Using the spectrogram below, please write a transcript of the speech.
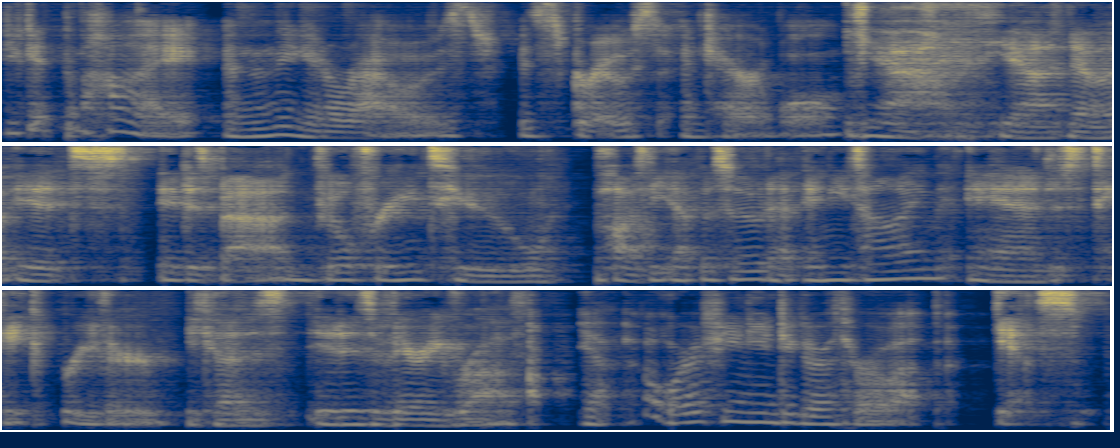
you get them high and then they get aroused. It's gross and terrible. Yeah, yeah, no, it's it is bad. Feel free to pause the episode at any time and just take a breather because it is very Yeah, or if you need to go throw up. Yes,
